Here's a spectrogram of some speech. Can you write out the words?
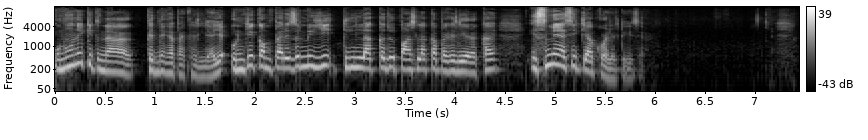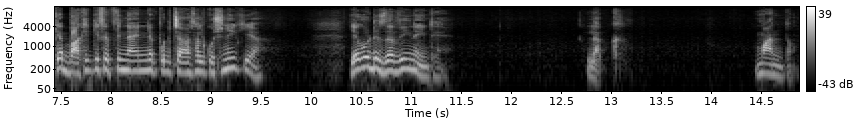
उन्होंने कितना, कितने का पैकेज लिया? या उनके कंपैरिजन में ये तीन लाख का जो पाँच लाख का पैकेज ले रखा है, इसमें ऐसी क्या क्वालिटीज़ है? क्या बाकी के फिफ्टी नाइन ने पूरे चार साल कुछ नहीं किया? या वो डिजर्विंग नहीं थे? लक। मानता हूँ।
